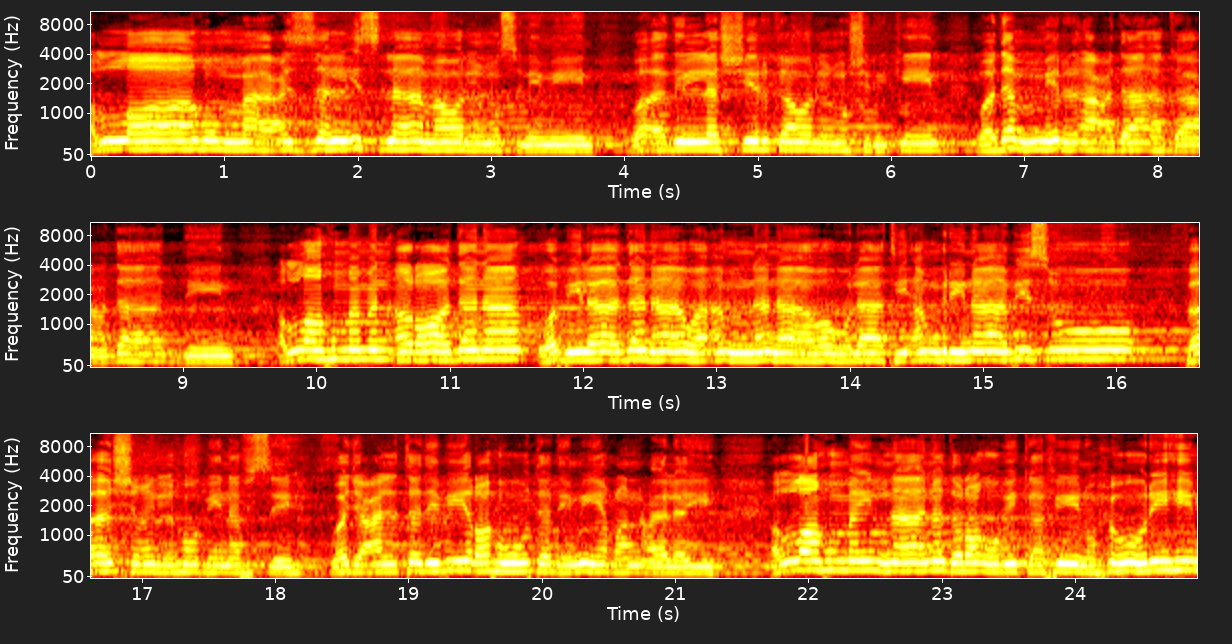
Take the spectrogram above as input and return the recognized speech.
اللهم أعز الإسلام والمسلمين وأذل الشرك والمشركين ودمر أعداءك أعداء الدين. اللهم من أرادنا وبلادنا وأمننا وولاة أمرنا بسوء فأشغله بنفسه واجعل تدبيره تدميرا عليه. اللهم إنا ندرأ بك في نحورهم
